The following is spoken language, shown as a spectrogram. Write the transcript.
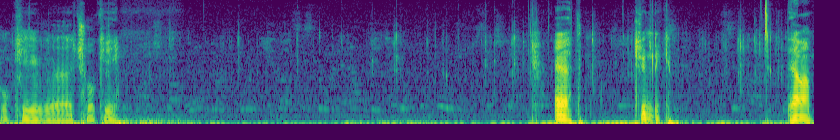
Çok iyi be, çok iyi. Evet. Şimdiki. Devam.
